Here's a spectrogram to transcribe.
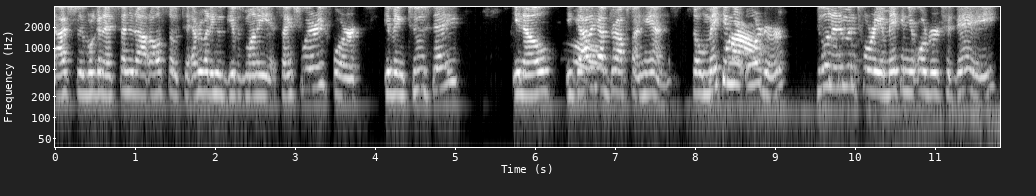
actually, we're going to send it out also to everybody who gives money at Sanctuary for Giving Tuesday. You know, you got to have drops on hand. So making your order, doing an inventory and making your order today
